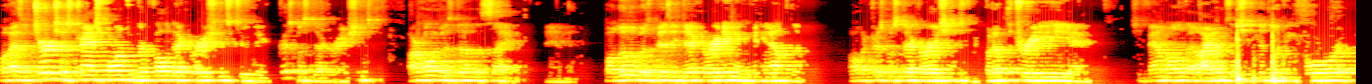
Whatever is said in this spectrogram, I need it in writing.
Well, as the church has transformed from their fall decorations to the Christmas decorations, our home has done the same. While Lila was busy decorating and getting out the, all the Christmas decorations, we put up the tree and she found all the items that she'd been looking for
